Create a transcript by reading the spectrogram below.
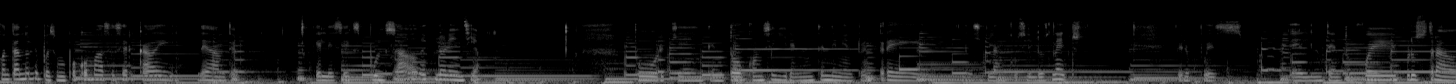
contándole pues un poco más acerca de, Dante, él es expulsado de Florencia porque intentó conseguir el entendimiento entre los blancos y los negros. Pero pues el intento fue frustrado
